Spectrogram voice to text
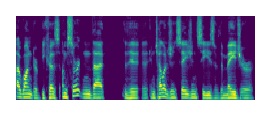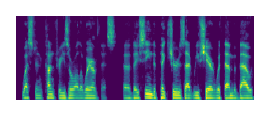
I wonder because I'm certain that the intelligence agencies of the major Western countries are all aware of this. Uh, they've seen the pictures that we've shared with them about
